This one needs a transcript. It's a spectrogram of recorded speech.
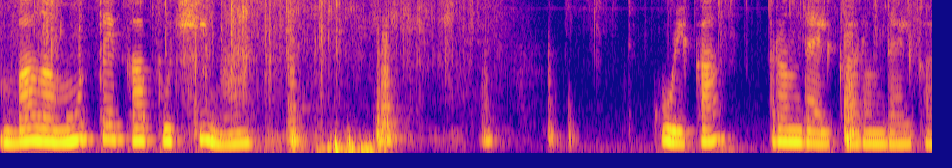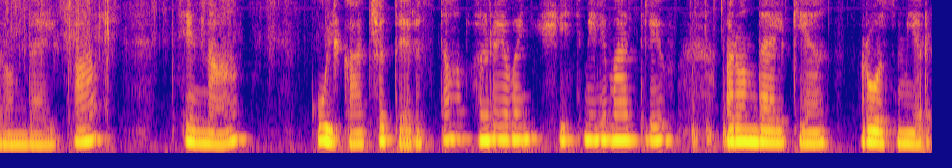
Баламути капучино. Кулька, ронделька, ронделька, ронделька. Ціна. Кулька 400 гривень, 6 мм. Рондельки розмір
